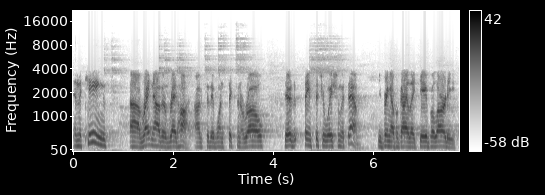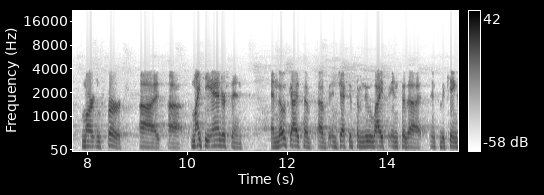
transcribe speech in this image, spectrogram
and the Kings uh, right now they're red hot. Obviously they've won six in a row. They're the same situation with them. You bring up a guy like Gabe Vilardi, Martin Frk, uh, uh, Mikey Anderson, and those guys have, have injected some new life into the into the Kings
